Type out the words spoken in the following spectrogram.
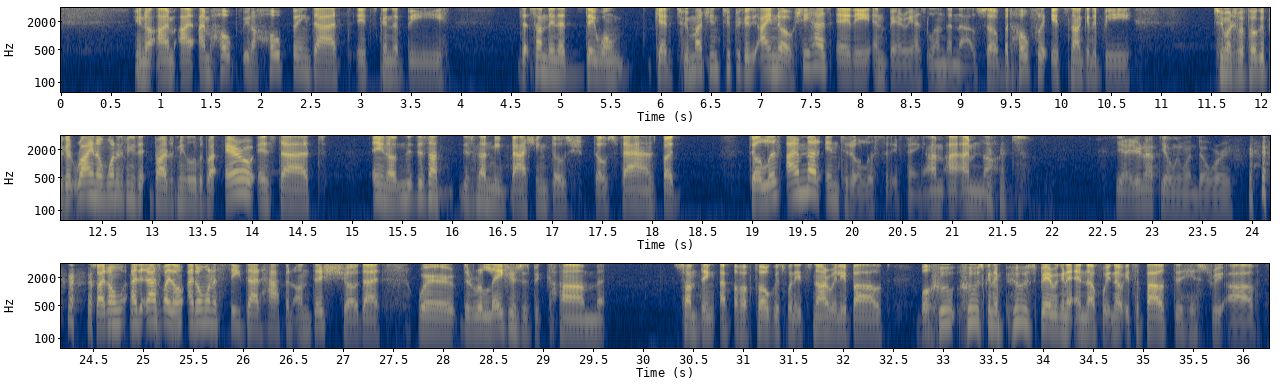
you know, I'm I, I'm hope you know hoping that it's gonna be that something that they won't get too much into because I know she has Eddie and Barry has Linda now, so but hopefully it's not gonna be too much of a focus because Rhino, one of the things that bothers me a little bit about Arrow is that you know this is not this is not me bashing those those fans, but the Olis- I'm not into the Olicity thing. I'm I, I'm not. yeah you're not the only one don't worry So I don't. I, that's why I don't. I don't want to see that happen on this show. That where the relationships become something of, of a focus when it's not really about well who who's gonna who's Barry gonna end up with. No, it's about the history of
